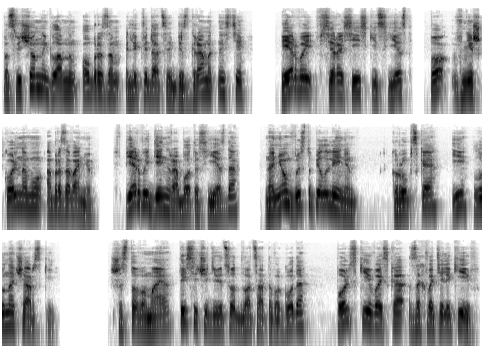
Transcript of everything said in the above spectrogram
посвященный главным образом ликвидации безграмотности первый Всероссийский съезд по внешкольному образованию. В первый день работы съезда на нем выступил Ленин, Крупская и Луначарский. 6 мая 1920 года польские войска захватили Киев.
